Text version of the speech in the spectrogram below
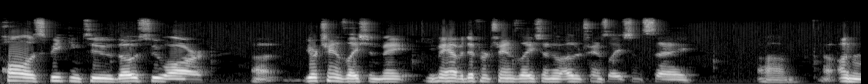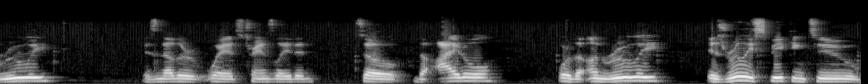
Paul is speaking to those who are. Uh, your translation may you may have a different translation. Other translations say um, unruly is another way it's translated. So the idle or the unruly is really speaking to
